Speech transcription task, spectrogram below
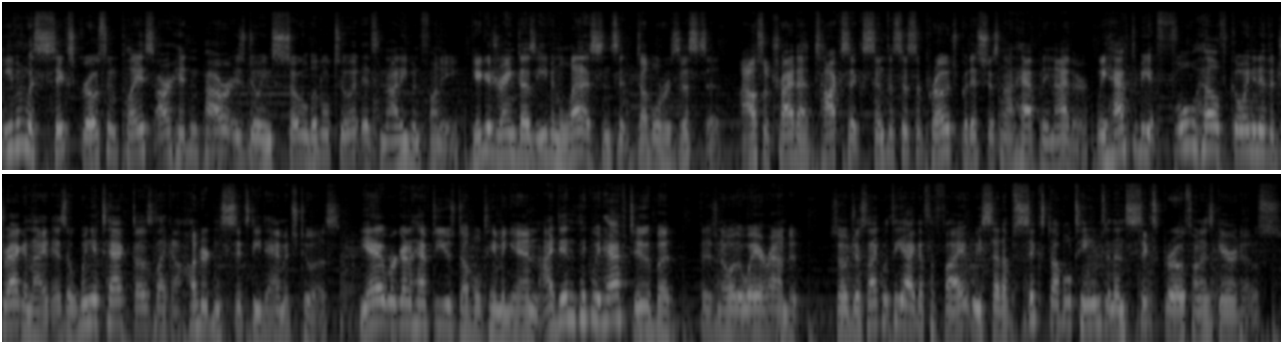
Even with 6 growths in place, our hidden power is doing so little to it, it's not even funny. Giga Drain does even less since it double resists it. I also tried a toxic synthesis approach, but it's just not happening either. We have to be at full health going into the Dragonite as a wing attack does like 160 damage to us. Yeah, we're gonna have to use double team again. I didn't think we'd have to, but there's no other way around it. So just like with the Agatha fight, we set up 6 double teams and then 6 growths on his Gyarados.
